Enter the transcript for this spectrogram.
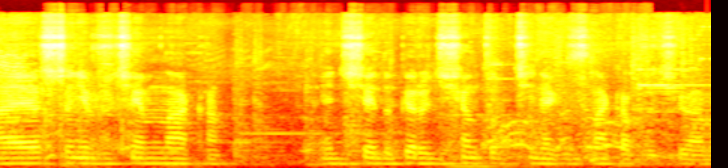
A ja jeszcze nie wrzuciłem Naka. Ja dzisiaj dopiero 10 odcinek z Naka wrzuciłem.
